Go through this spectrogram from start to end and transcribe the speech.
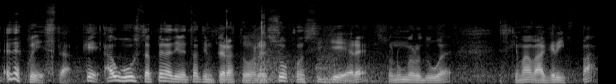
ed è questa, che Augusto appena diventato imperatore, il suo consigliere, il suo numero due, si chiamava Agrippa,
